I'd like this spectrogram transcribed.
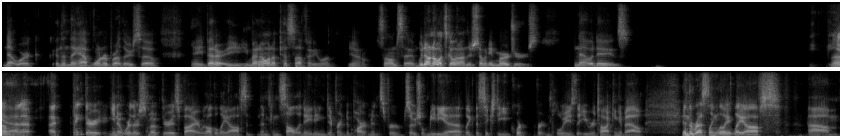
Network, and then they have Warner Brothers. So yeah, you better you, you might not want to piss off anyone. You know, that's all I'm saying. We don't know what's going on. There's so many mergers nowadays. Um, Yeah, and I, I think there, you know, where there's smoke, there is fire. With all the layoffs and them consolidating different departments for social media, like the 60 corporate employees that you were talking about, and the wrestling lay- layoffs, um,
